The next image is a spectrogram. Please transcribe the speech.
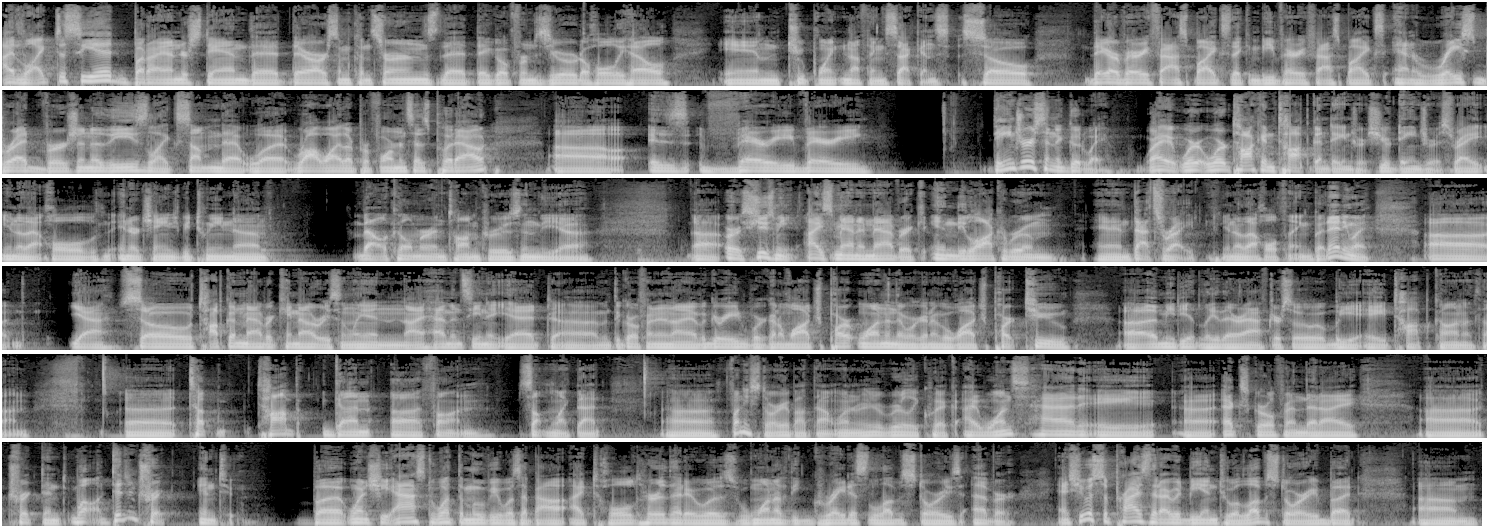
I'd like to see it, but I understand that there are some concerns that they go from zero to holy hell in two point nothing seconds. So they are very fast bikes. They can be very fast bikes, and a race bred version of these, like something that what Rottweiler Performance has put out, uh, is very, very dangerous in a good way, right? We're, we're talking Top Gun dangerous. You're dangerous, right? You know, that whole interchange between uh, Val Kilmer and Tom Cruise in the, uh, uh, or excuse me, Iceman and Maverick in the locker room. And that's right, you know, that whole thing. But anyway, uh, yeah, so Top Gun Maverick came out recently, and I haven't seen it yet. Uh, the girlfriend and I have agreed we're going to watch part one, and then we're going to go watch part two uh, immediately thereafter. So it will be a Top Gun-a-thon uh, Top Top Gun a thon, something like that. Uh, funny story about that one, really, quick. I once had a uh, ex girlfriend that I uh, tricked into. Well, didn't trick into, but when she asked what the movie was about, I told her that it was one of the greatest love stories ever, and she was surprised that I would be into a love story, but. Um,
